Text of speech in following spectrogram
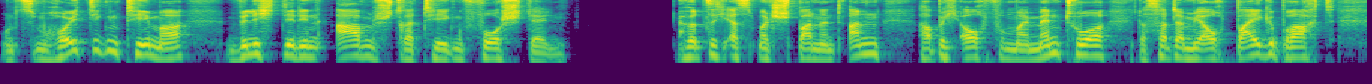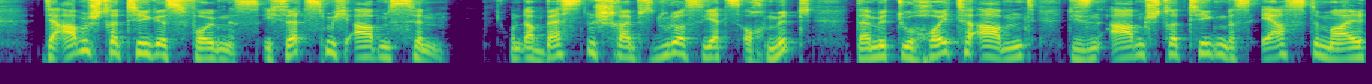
Und zum heutigen Thema will ich dir den Abendstrategen vorstellen. Hört sich erstmal spannend an, habe ich auch von meinem Mentor, das hat er mir auch beigebracht. Der Abendstratege ist folgendes. Ich setze mich abends hin. Und am besten schreibst du das jetzt auch mit, damit du heute Abend diesen Abendstrategen das erste Mal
